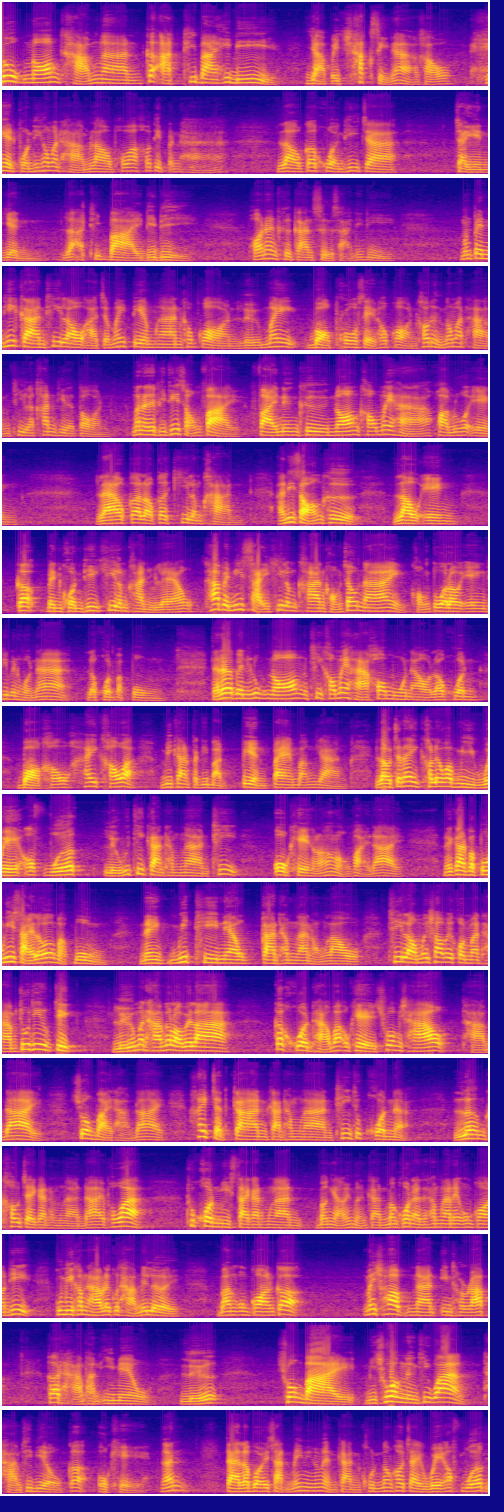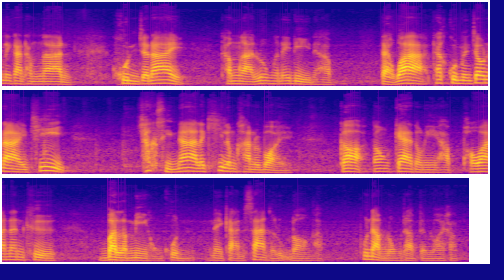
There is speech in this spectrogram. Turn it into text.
ลูกน้องถามงานก็อธิบายให้ดี อย่าไปชักสีหน้าเขาเหตุผลที่เขามาถามเรา เพราะว่าเขาติดปัญหา เราก็ควรที่จะใจเย็นๆและอธิบายดีๆ เพราะนั่นคือการสื่อสารที่ดี มันเป็นที่การที่เราอาจจะไม่เตรียมงานเขาก่อน หรือไม่บอกโปรเซสเขาก่อนเขาถึงต้องมาถามทีละขั้นทีละตอน มันอาจจะผิดที่สองฝ่าย ฝ่ายหนึ่งคือน้องเขาไม่หาความรู้เอง แล้วก็เราก็ขี้ลำคาญ อันที่สองคือเราเอง ก็เป็นคนที่ขี้ลำคาญอยู่แล้ว ถ้าเป็นนิสัยขี้ลำคาญของเจ้านายของตัวเราเองที่เป็นหัวหน้าเราควรปรับปรุง แต่ถ้าเป็นลูกน้องที่เขาไม่หาข้อมูลเอา เราควรบอกเขาให้เขาอะมีการปฏิบัติเปลี่ยนแปลงบางอย่าง เราจะได้เขาเรียกว่ามี way of work หรือวิธีการทำงานที่โอเคสำหรับทั้งสองฝ่ายได้ ในการปรับปรุงนิสัยเราก็ต้องปรับปรุง ในวิธีแนวการทำงานของเรา ที่เราไม่ชอบให้คนมาถามจู้จี้จุกจิก หรือมาถามตลอดเวลา ก็ควรถามว่าโอเค ช่วงเช้าถามได้ ช่วงบ่ายถามได้ ให้จัดการการทำงานที่ทุกคนน่ะเริ่มเข้าใจการทำงานได้ เพราะว่าทุกคนมีสไตล์การทำงานบางอย่างไม่เหมือนกัน บางคนอาจจะทำงานในองค์กรที่กูมีคำถามอะไรกูถามได้เลย บางองค์กรก็ไม่ชอบงาน interrupt ก็ถามผ่านอีเมล หรือช่วงบ่ายมีช่วงหนึ่งที่ว่างถามทีเดียวก็โอเค งั้นแต่ละบริษัทไม่มีไม่เหมือนกัน คุณต้องเข้าใจ way of work ในการทำงาน คุณจะได้ทำงานร่วมกันได้ดีนะครับ แต่ว่าถ้าคุณเป็นเจ้านายที่ชักสีหน้าและขี้ลำคาญบ่อยๆ ก็ต้องแก้ตรงนี้ครับ เพราะว่านั่นคือบารมีของคุณในการสร้างกับลูกน้องครับ ผู้นำลงมือทำเต็มร้อยครับ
